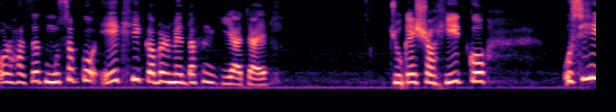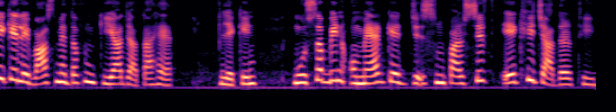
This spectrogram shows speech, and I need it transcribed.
और हज़रत मूसब को एक ही कब्र में दफन किया जाए। चूँकि शहीद को उसी के लिबास में दफन किया जाता है। लेकिन मूसब बिन उमैर के जिस्म पर सिर्फ़ एक ही चादर थी।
